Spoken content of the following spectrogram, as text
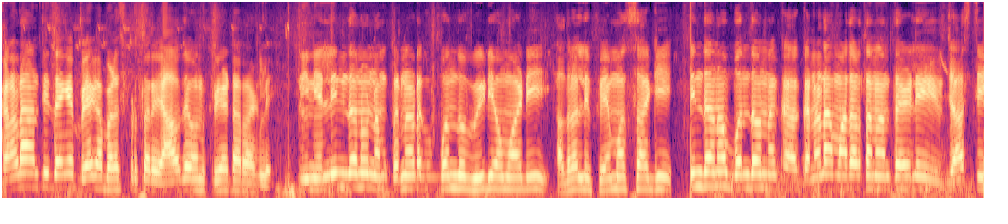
ಕನ್ನಡ ಅಂತಿದ್ದಂಗೆ ಬೇಗ ಬೆಳೆಸ್ಬಿಡ್ತಾರೆ, ಯಾವುದೇ ಒಂದು ಕ್ರಿಯೇಟರ್ ಆಗಲಿ. ನೀನು ಎಲ್ಲಿಂದನೂ ನಮ್ಮ ಕರ್ನಾಟಕಕ್ಕೆ ಬಂದು ವಿಡಿಯೋ ಮಾಡಿ, ಅದರಲ್ಲಿ ಫೇಮಸ್ ಆಗಿ ಇಲ್ಲಿಂದನೋ ಬಂದವನ್ನ ಕನ್ನಡ ಮಾತಾಡ್ತಾನೆ ಅಂತ ಹೇಳಿ ಜಾಸ್ತಿ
